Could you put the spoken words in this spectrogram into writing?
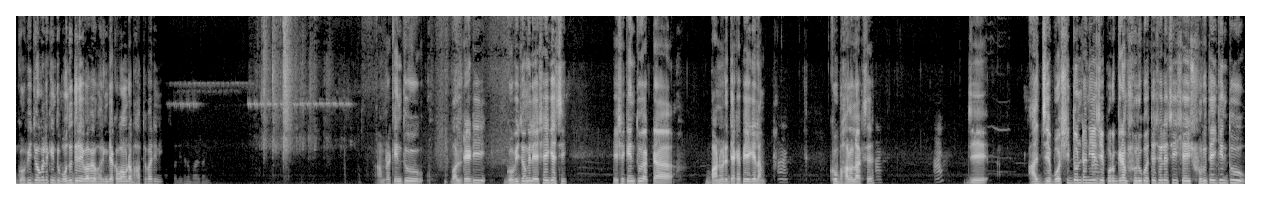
গভীর জঙ্গলে কিন্তু বন্ধুদের এইভাবে হরিণ দেখাবো আমরা ভাবতে পারিনি। আমরা কিন্তু অলরেডি গভীর জঙ্গলে এসেই গেছি। এসে কিন্তু একটা বানরের দেখা পেয়ে গেলাম। খুব ভালো লাগছে যে আজ যে বৈশিদ্যনটা নিয়ে যে প্রোগ্রাম শুরু করতে চলেছি সেই শুরুতেই কিন্তু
